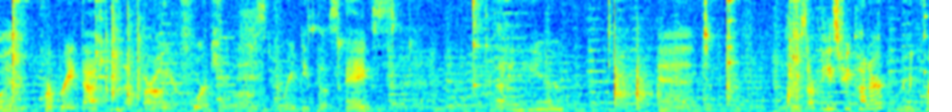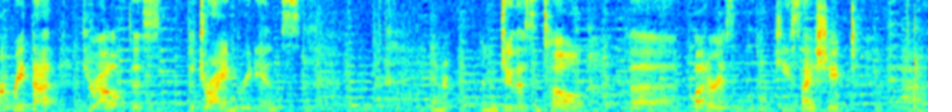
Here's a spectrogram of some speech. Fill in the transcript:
go ahead and incorporate that. I'm gonna borrow your fork here, Lils, before you beat those eggs. Put that in here, and use our pastry cutter. We're gonna incorporate that throughout this the dry ingredients. And we're gonna do this until the butter is in little pea-sized shaped uh,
